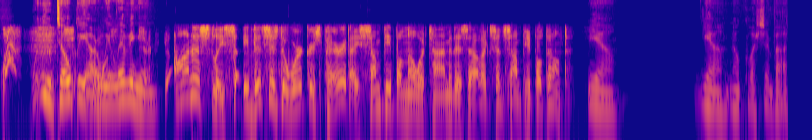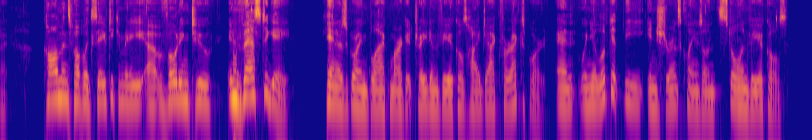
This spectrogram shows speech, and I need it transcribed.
What utopia are we living in? honestly, this is the workers' paradise. Some people know what time it is, Alex, and some people don't. Yeah. Yeah, no question about it. Commons Public Safety Committee uh, voting to investigate Canada's growing black market trade in vehicles hijacked for export. And when you look at the insurance claims on stolen vehicles,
